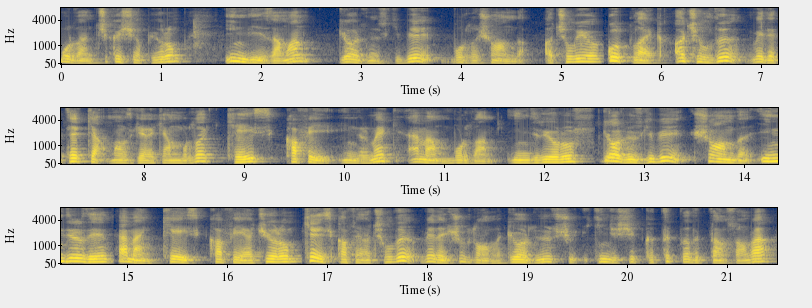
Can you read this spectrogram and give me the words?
Buradan çıkış yapıyorum. İndiği zaman gördüğünüz gibi burada şu anda açılıyor. Good Like açıldı ve de tek yapmanız gereken burada Case Cafe'yi indirmek. Hemen buradan indiriyoruz. Gördüğünüz gibi şu anda indirdi. Hemen Case Cafe'yi açıyorum. Case Cafe açıldı ve de şuradan da gördüğünüz şu ikinci şıkkı tıkladıktan sonra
